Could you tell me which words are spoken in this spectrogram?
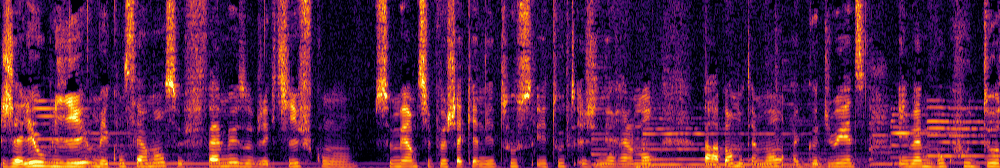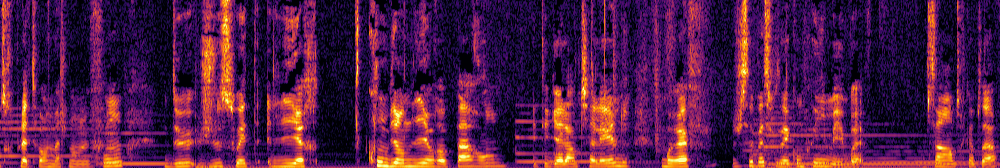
J'allais oublier, mais concernant ce fameux objectif qu'on se met un petit peu chaque année tous et toutes, généralement, par rapport notamment à Goodreads et même beaucoup d'autres plateformes maintenant le font, de je souhaite lire combien de livres par an est égal à un challenge. Bref, je sais pas si vous avez compris, mais bref, c'est un truc comme ça.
